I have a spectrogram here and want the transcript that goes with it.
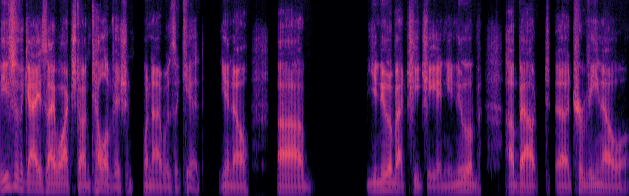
These are the guys I watched on television when I was a kid. You know, uh, you knew about Chi-Chi and you knew ab- about uh, Trevino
